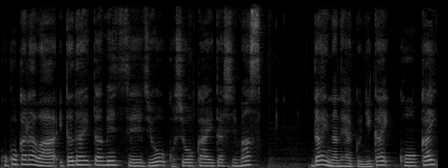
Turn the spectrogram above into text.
ここからはいただいたメッセージをご紹介いたします。第702回公開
